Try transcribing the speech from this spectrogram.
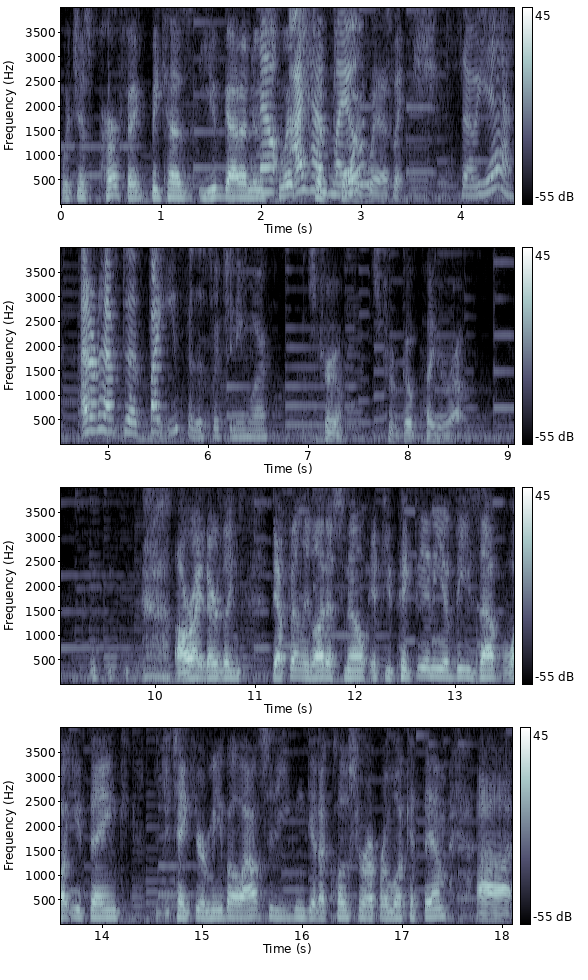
which is perfect because you've got a new now Switch I have to my own with. Switch, so yeah, I don't have to fight you for the Switch anymore. It's true. It's true. Go play your own. All right, nerdlings, definitely let us know if you picked any of these up, what you think. You take your amiibo out so that you can get a closer upper look at them? Uh,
